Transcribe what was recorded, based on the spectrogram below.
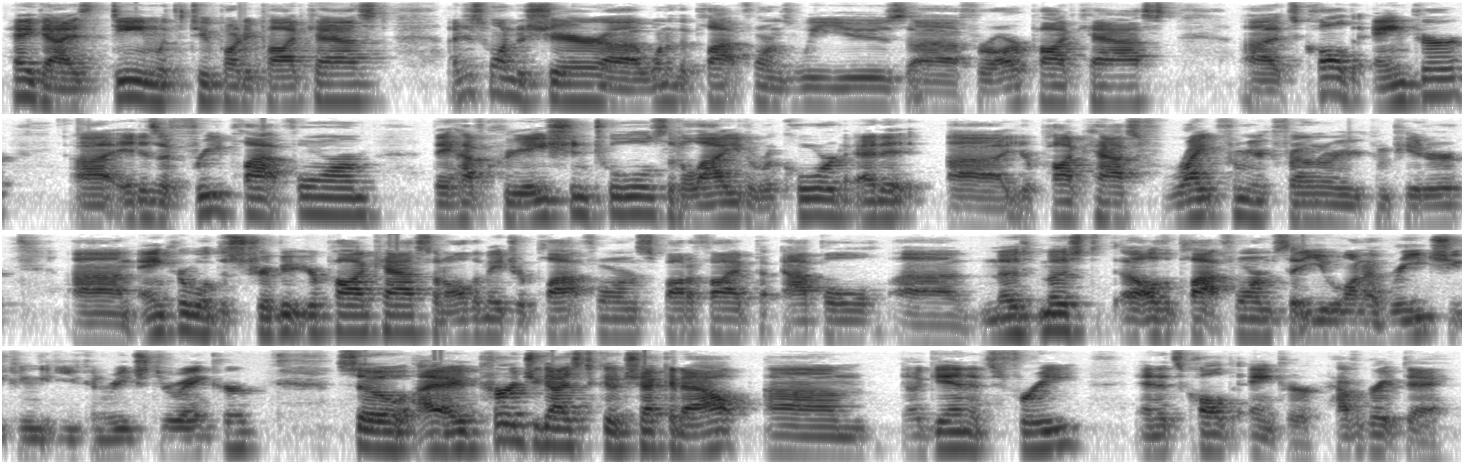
Hey guys, Dean with the Two Party Podcast. I just wanted to share uh, one of the platforms we use uh, for our podcast. Uh, it's called Anchor. Uh, it is a free platform They have creation tools that allow you to record, edit uh, your podcast right from your phone or your computer. Um, Anchor will distribute your podcast on all the major platforms: Spotify, Apple, uh, most most all the platforms that you want to reach. You can you can reach through Anchor. So I encourage you guys to go check it out. Um, again, it's free and it's called Anchor. Have a great day.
